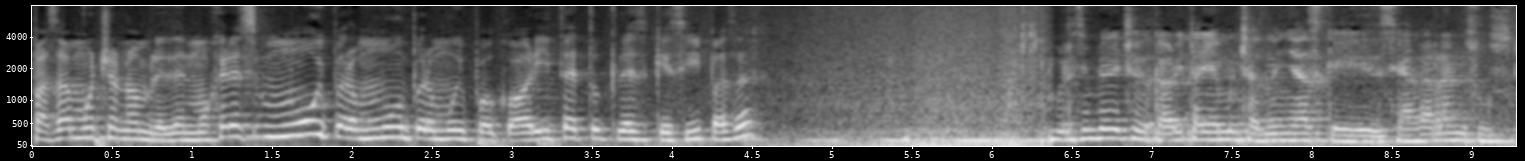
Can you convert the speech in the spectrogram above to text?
pasaba mucho en hombres, en mujeres muy, pero muy, pero muy poco. ¿Ahorita tú crees que sí pasa? Por el simple hecho de que ahorita hay muchas niñas que se agarran sus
